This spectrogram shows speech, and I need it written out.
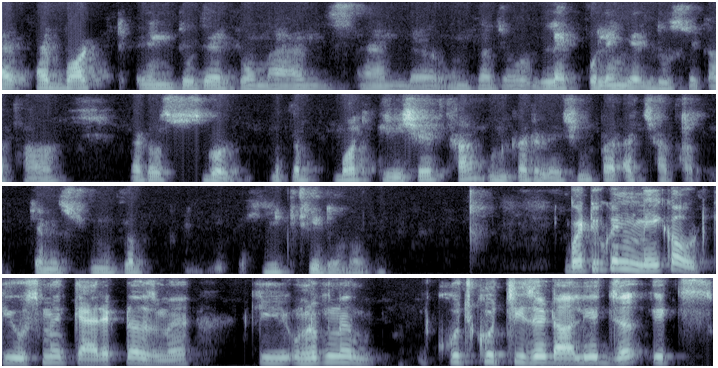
I, I bought into their romance and uh, उनका जो लेग पुलिंग एक दूसरे का था that was good. मतलब बहुत क्लीशे था उनका रिलेशन पर अच्छा था। केमिस्ट्री मतलब हीट थी दोनों में। But you can make out कि उसमें कैरेक्टर्स में कि उन लोग ने कुछ कुछ चीज़ें डाली है इट्स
